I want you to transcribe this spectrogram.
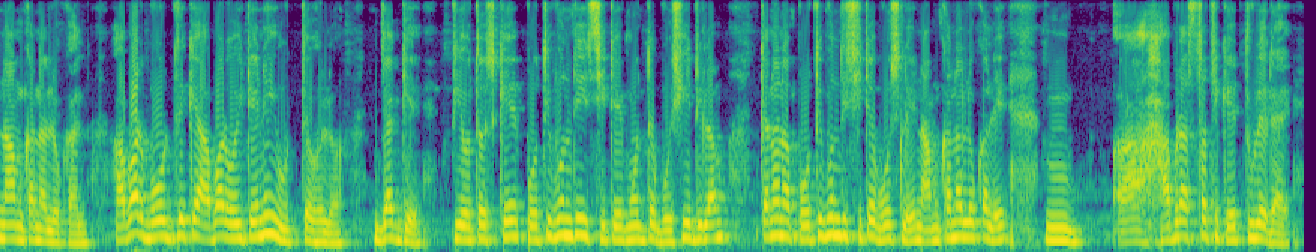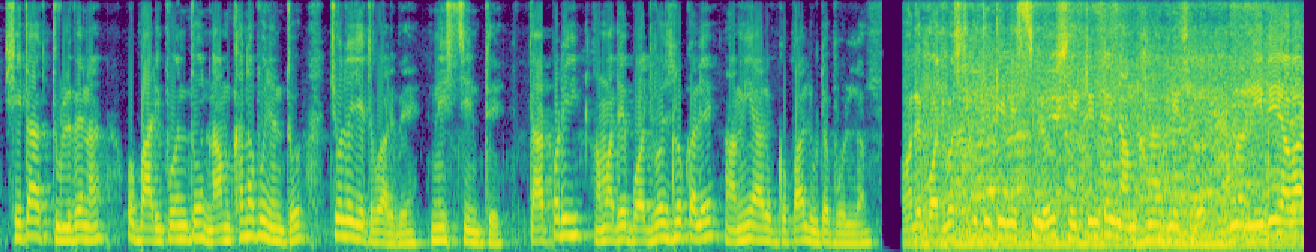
নামখানা লোকাল আবার বোর্ড থেকে আবার ওই ট্রেনেই উঠতে হলো। যাকে প্রিয়তোষকে প্রতিবন্ধী সিটের মধ্যে বসিয়ে দিলাম। কেননা প্রতিবন্ধী সিটে বসলে নামখানা লোকালে হাফ রাস্তা থেকে তুলে দেয়। সেটা আর তুলবে না। ও বাড়ি পর্যন্ত, নামখানা পর্যন্ত চলে যেতে পারবে নিশ্চিন্তে। তারপরেই আমাদের বজবজ লোকালে আমি আর গোপাল উঠে পড়লাম। আমাদের বজবজ থেকে যে ট্রেন এসেছিল, সেই ট্রেনটাই নামখানা দিয়েছিল আমরা নেবে আবার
